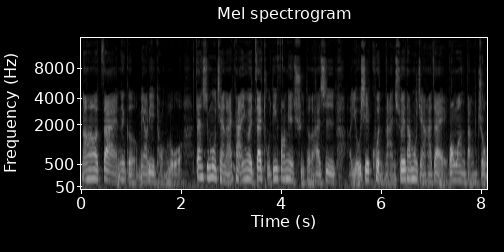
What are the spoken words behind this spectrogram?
然后在那个苗栗铜锣，但是目前来看，因为在土地方面取得还是有一些困难，所以它目前还在观望当中。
